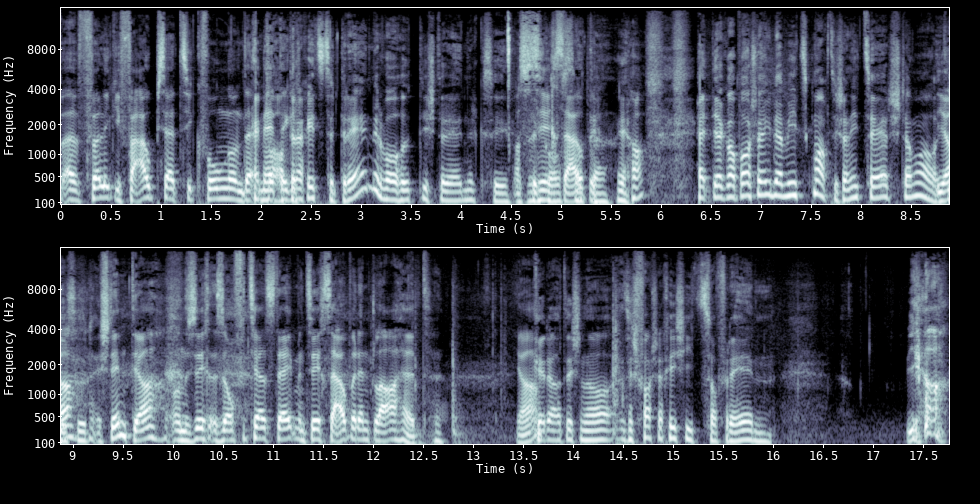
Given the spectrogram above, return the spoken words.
eine völlige Fehlbesetzung gefunden. Und hat er jetzt der Trainer, der heute ist Trainer war? Also sich selber? Ja. Hat ja gerade auch schon einen Witz gemacht, das ist ja nicht das erste Mal. Ja, stimmt, ja. Und sich ein offizielles Statement sich selber entlassen hat. Ja. Das ist, noch, das ist fast ein bisschen schizophren. Ja,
